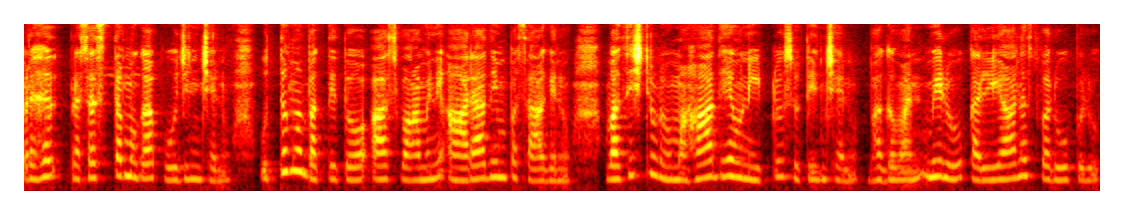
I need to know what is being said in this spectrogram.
ప్రహ ప్రశస్తముగా పూజించెను. ఉత్తమ భక్తితో ఆ స్వామిని ఆరాధింపసాగెను. వశిష్ఠుడు మహాదేవుని ఇట్లు శుతించెను భగవాన్ మీరు కళ్యాణ స్వరూపుడు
